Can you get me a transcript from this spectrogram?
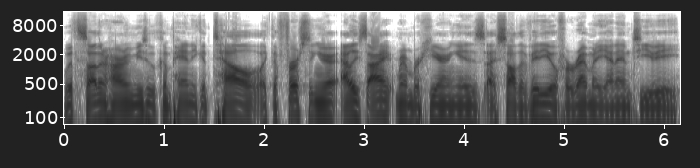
with Southern Harmony Musical Companion. You can tell, like the first thing you, at least I remember hearing, is I saw the video for Remedy on MTV,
